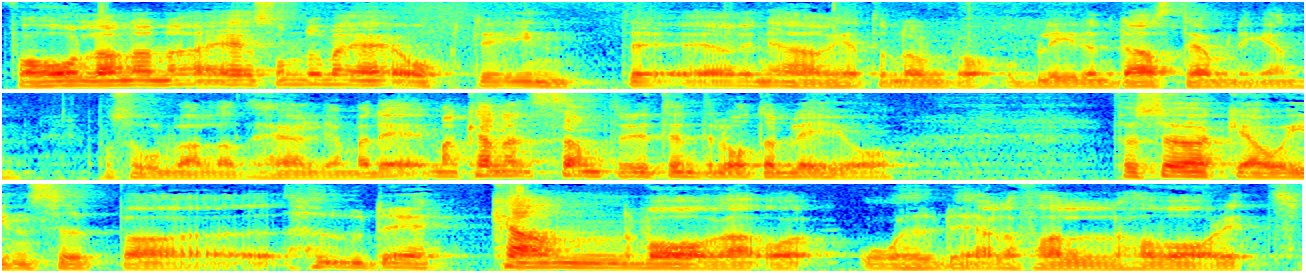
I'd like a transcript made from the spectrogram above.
förhållandena är som de är och det inte är i närheten av att bli den där stämningen på Solvalla till helgen. Men det, man kan samtidigt inte låta bli att försöka och insupa hur det kan vara och, och hur det i alla fall har varit.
